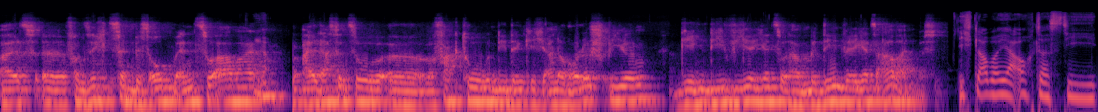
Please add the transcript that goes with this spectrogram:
als äh, von 16 bis Open End zu arbeiten. Ja. All das sind so äh, Faktoren, die, denke ich, eine Rolle spielen, gegen die wir jetzt oder mit denen wir jetzt arbeiten müssen. Ich glaube ja auch, dass die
